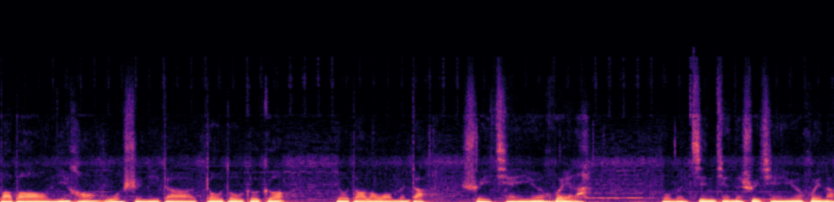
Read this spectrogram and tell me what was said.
宝宝你好，我是你的兜兜哥哥，又到了我们的睡前约会了。我们今天的睡前约会呢，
